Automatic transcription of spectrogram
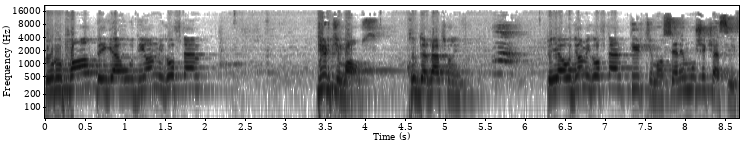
اروپا به یهودیان می‌گفتن دیرتی ماوس خوب دقت کنید. به یهودیان می‌گفتن دیرتی ماوس یعنی موش کثیف.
